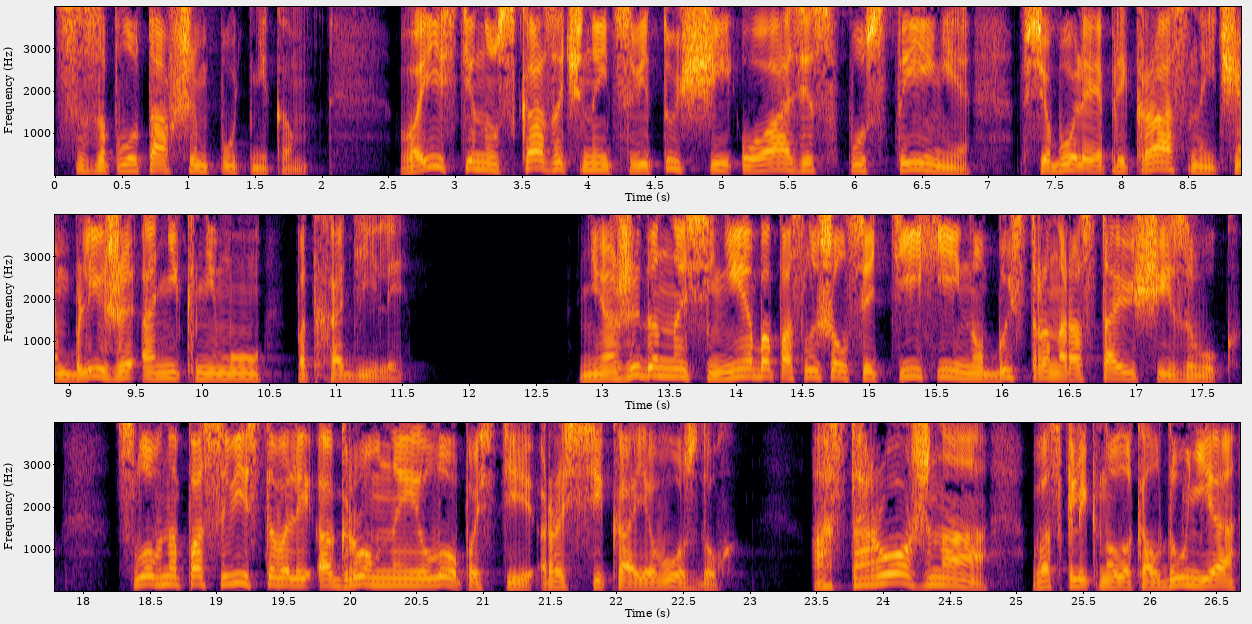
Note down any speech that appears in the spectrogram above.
с заплутавшим путником. Воистину сказочный цветущий оазис в пустыне, все более прекрасный, чем ближе они к нему подходили. Неожиданно с неба послышался тихий, но быстро нарастающий звук словно посвистывали огромные лопасти, рассекая воздух. «Осторожно!» — воскликнула колдунья,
